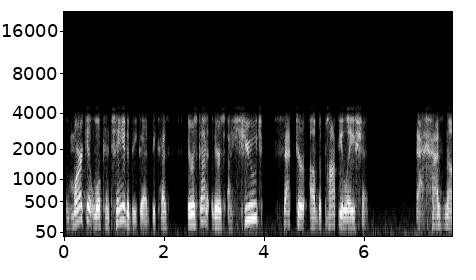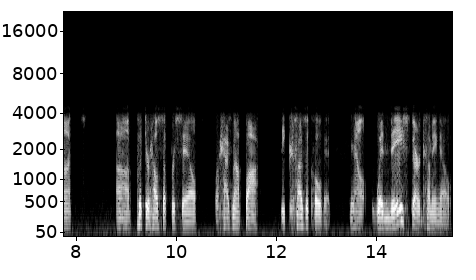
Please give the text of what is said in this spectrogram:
the market will continue to be good because there's got there's a huge sector of the population that has not uh, put their house up for sale or has not bought because of COVID. Now, when they start coming out,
